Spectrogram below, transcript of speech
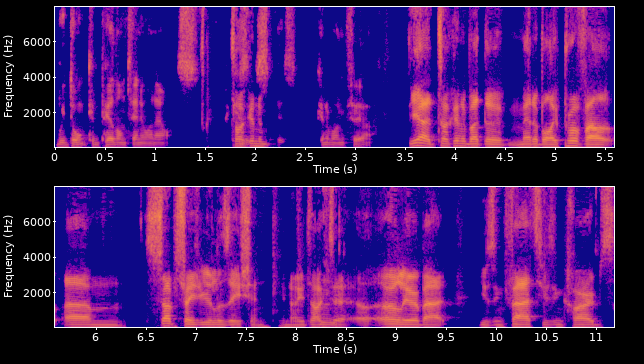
we don't compare them to anyone else. Talking it's, it's kind of unfair. Yeah, talking about the metabolic profile, um, substrate utilization. You know, you talked mm. uh, earlier about using fats, using carbs.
